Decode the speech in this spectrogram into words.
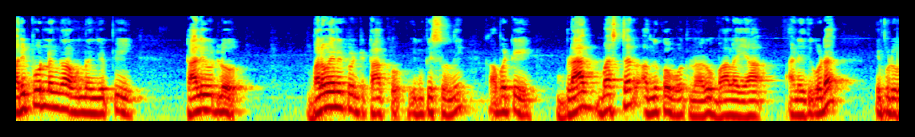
పరిపూర్ణంగా ఉందని చెప్పి టాలీవుడ్లో బలమైనటువంటి టాక్ వినిపిస్తుంది. కాబట్టి బ్లాక్ బస్టర్ అందుకోబోతున్నారు బాలయ్య అనేది కూడా. ఇప్పుడు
